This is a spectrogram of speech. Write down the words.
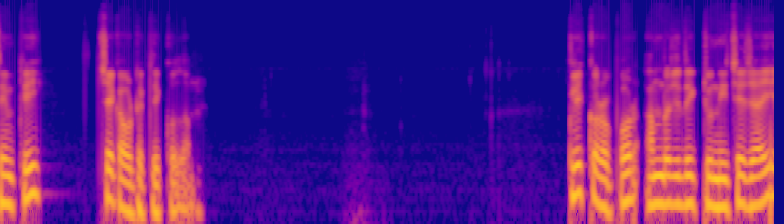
সিম্পলি চেক আউটে ক্লিক করলাম। ক্লিক করার পর আমরা যদি একটু নিচে যাই,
